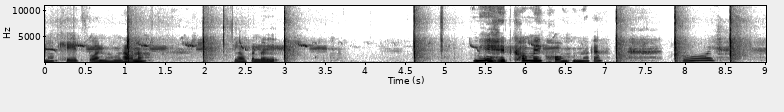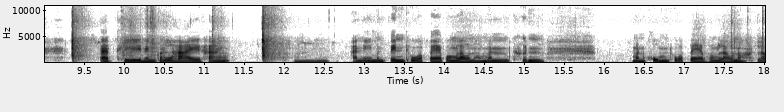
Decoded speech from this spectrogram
เนาะเขตสวนของเราเนาะเราก็เลย มีดก็ไม่คมนะคะโอ้ยตัดทีหนึ่งก็หลายครั้ง อันนี้มันเป็นถั่วแปบของเราเนาะมันขึ้น มันคุมถั่วแปบของเราเนาะเรา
